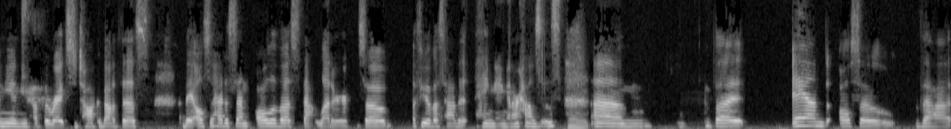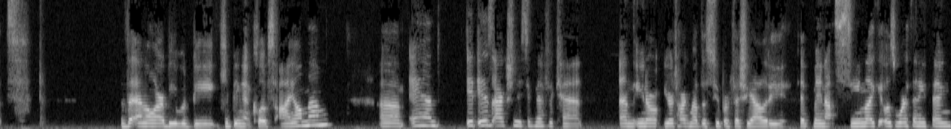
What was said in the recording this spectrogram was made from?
union you have the rights to talk about this they also had to send all of us that letter so a few of us have it hanging in our houses Right. um, but and also that the NLRB would be keeping a close eye on them, um, and it is actually significant. And you know, you're talking about the superficiality. It may not seem like it was worth anything,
